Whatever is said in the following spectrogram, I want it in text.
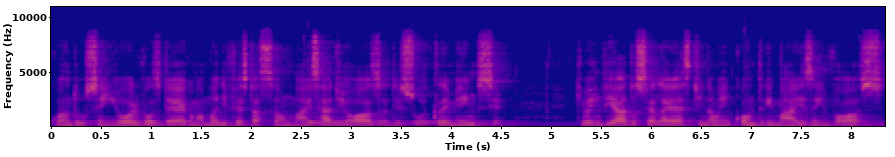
Quando o Senhor vos der uma manifestação mais radiosa de sua clemência, que o enviado celeste não encontre mais em vós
